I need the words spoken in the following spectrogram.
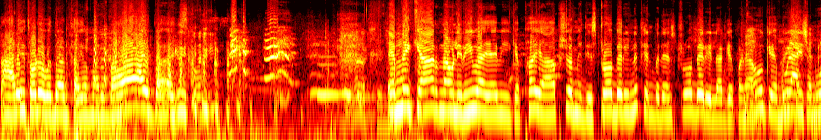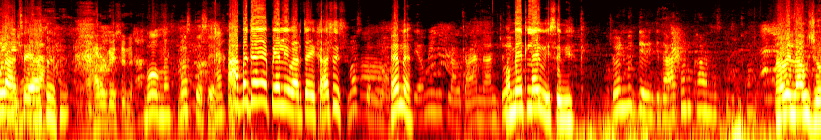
તારે થોડો વધાર થાય અમારે. ભાઈ ભાઈ. એમને ક્યાર ના ઓલી રીવાય આવી કે ફઈ આપશો મેં દી સ્ટ્રોબેરી નથી ને બધા સ્ટ્રોબેરી લાગે પણ આવું કે બ્રિટિશ મૂળા છે. આ. સારો છે ને? બહુ મસ્ત. મસ્ત છે. આ બધા પહેલી વાર ચાઈ ખાસીસ હે ને? અમે જ લાવી છે બી. જોઈને મૂકી દેવી કે આ થોડું ખાવાનું વસ્તુ હવે લાવજો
